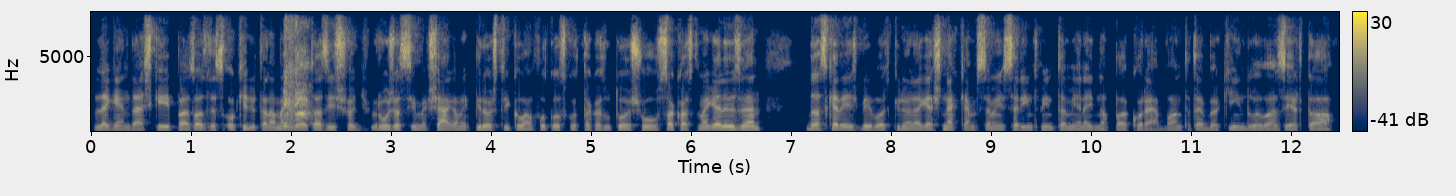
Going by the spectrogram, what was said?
legendás képe az az lesz. Oké, utána megvolt az is, hogy rózsaszín, meg sárga, meg piros trikóban fotózkodtak az utolsó szakaszt megelőzően, de az kevésbé volt különleges nekem személy szerint, mint amilyen egy nappal korábban, tehát ebből kiindulva azért a,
